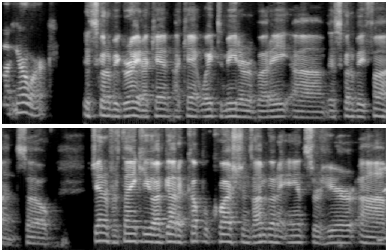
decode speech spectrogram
about your work. It's going to be great. I can't I can't wait to meet everybody. Um, it's going to be fun. So, Jennifer, thank you. I've got a couple questions I'm going to answer here. Um,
